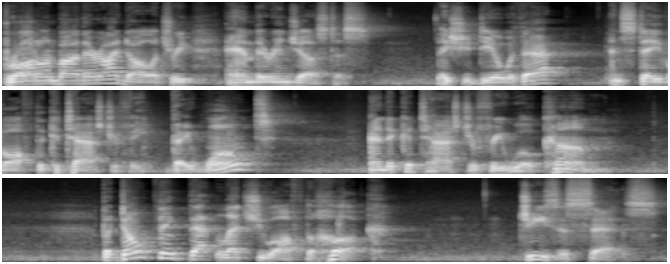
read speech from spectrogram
brought on by their idolatry and their injustice. They should deal with that and stave off the catastrophe. They won't, and a catastrophe will come. But don't think that lets you off the hook. Jesus says.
